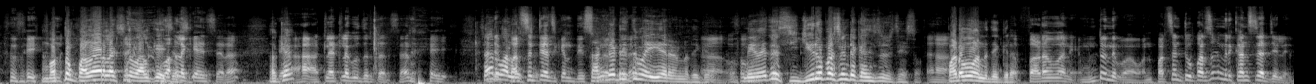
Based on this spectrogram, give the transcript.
మొత్తం పదహారు లక్షలు వాళ్ళకే. వాళ్ళకే వేసారా ఓకే. అట్లా ఎట్లా కుదురుతారు సార్? సార్ వాళ్ళు పర్సంటేజ్ కింద సంఘటితం అయ్యారు అన్న దగ్గర మేమైతే జీరో పర్సెంట్ కన్సిడర్ చేస్తాం పడవు అన్న దగ్గర. పడవ అని. ఉంటుంది వన్ పర్సెంట్ టూ పర్సెంట్ మీరు కన్సిడర్ చేయలేదు.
